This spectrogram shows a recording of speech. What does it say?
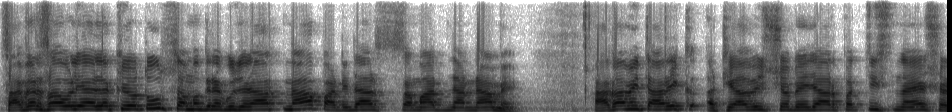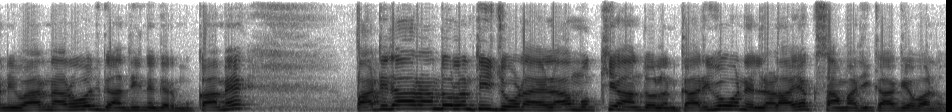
સાગર સાવલિયાએ લખ્યું હતું, સમગ્ર ગુજરાતના પાટીદાર સમાજના નામે. આગામી તારીખ અઠ્યાવીસ બે હજાર પચીસના શનિવારના રોજ ગાંધીનગર મુકામે પાટીદાર આંદોલનથી જોડાયેલા મુખ્ય આંદોલનકારીઓ અને લડાયક સામાજિક આગેવાનો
